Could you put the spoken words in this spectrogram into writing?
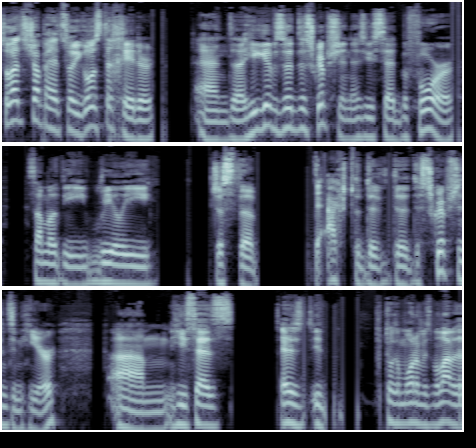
so let's jump ahead. So he goes to Cheder, and uh, he gives a description, as you said before, some of the really just the the actual the, the descriptions in here. Um, he says, as it, talking one of his malamed,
